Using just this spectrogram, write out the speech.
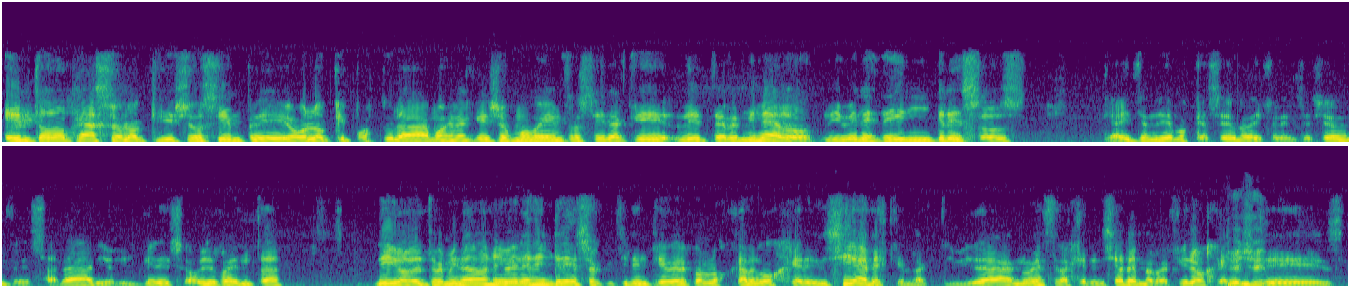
En todo caso, lo que yo siempre, o lo que postulábamos en aquellos momentos, era que determinados niveles de ingresos, que ahí tendríamos que hacer una diferenciación entre salarios, ingresos y renta, digo, determinados niveles de ingresos que tienen que ver con los cargos gerenciales, que en la actividad nuestra gerenciales me refiero a gerentes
